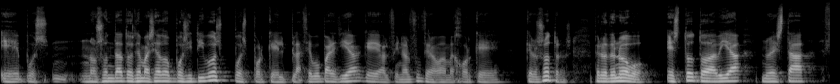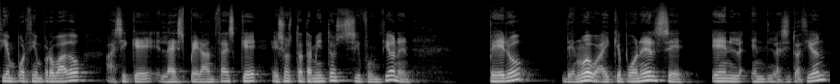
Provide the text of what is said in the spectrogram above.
eh, pues no son datos demasiado positivos, pues porque el placebo parecía que al final funcionaba mejor que, que los otros. Pero de nuevo, esto todavía no está 100% probado, así que la esperanza es que esos tratamientos sí funcionen. Pero, de nuevo, hay que ponerse en la, situación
